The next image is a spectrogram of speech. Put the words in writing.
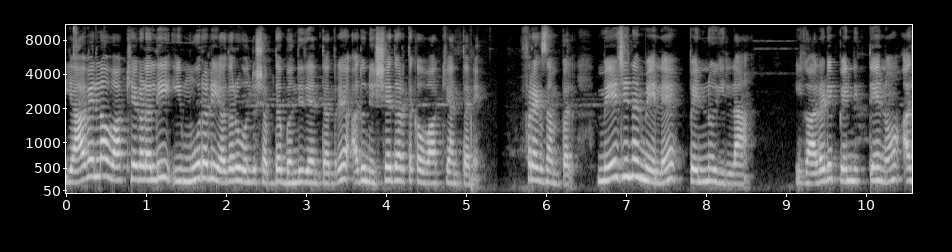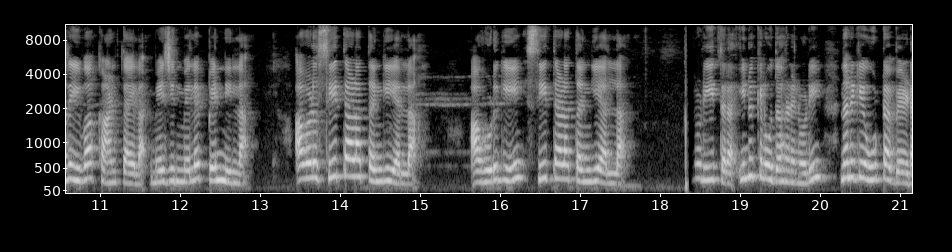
ಯಾವೆಲ್ಲ ವಾಕ್ಯಗಳಲ್ಲಿ ಈ ಮೂರಲ್ಲಿ ಯಾವುದಾದ್ರು ಒಂದು ಶಬ್ದ ಬಂದಿದೆ ಅಂತಂದರೆ ಅದು ನಿಷೇಧಾರ್ಥಕ ವಾಕ್ಯ ಅಂತಾನೆ. ಫಾರ್ ಎಕ್ಸಾಂಪಲ್ ಮೇಜಿನ ಮೇಲೆ ಪೆನ್ನು ಇಲ್ಲ. ಈಗ ಆಲ್ರೆಡಿ ಪೆನ್ ಇತ್ತೇನೋ ಆದರೆ ಇವಾಗ ಕಾಣ್ತಾ ಇಲ್ಲ. ಮೇಜಿನ ಮೇಲೆ ಪೆನ್ ಇಲ್ಲ. ಅವಳು ಸೀತಾಳ ತಂಗಿ ಅಲ್ಲ. ಆ ಹುಡುಗಿ ಸೀತಾಳ ತಂಗಿ ಅಲ್ಲ. ನೋಡಿ ಈ ಥರ ಇನ್ನು ಕೆಲವು ಉದಾಹರಣೆ ನೋಡಿ. ನನಗೆ ಊಟ ಬೇಡ.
